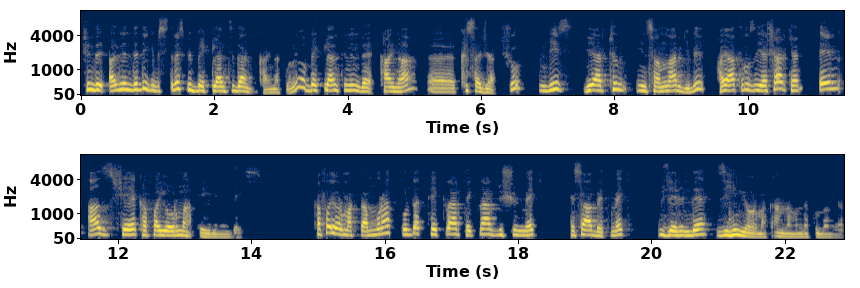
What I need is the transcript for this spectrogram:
Şimdi Ali'nin dediği gibi stres bir beklentiden kaynaklanıyor. O beklentinin de kaynağı e, kısaca şu. Biz diğer tüm insanlar gibi hayatımızı yaşarken en az şeye kafa yorma eğilimindeyiz. Kafa yormaktan murat burada tekrar tekrar düşünmek, hesap etmek, üzerinde zihin yormak anlamında kullanıyor.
